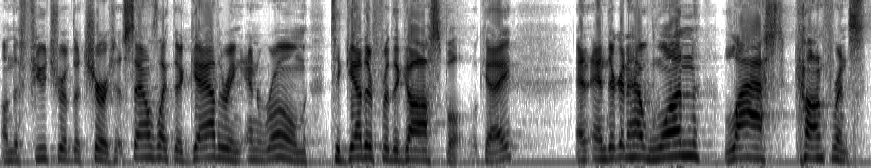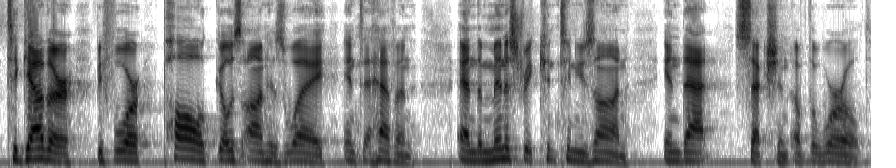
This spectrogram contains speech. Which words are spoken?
on the future of the church. It sounds like they're gathering in Rome together for the gospel, okay? And, and they're going to have one last conference together before Paul goes on his way into heaven. And the ministry continues on in that section of the world.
